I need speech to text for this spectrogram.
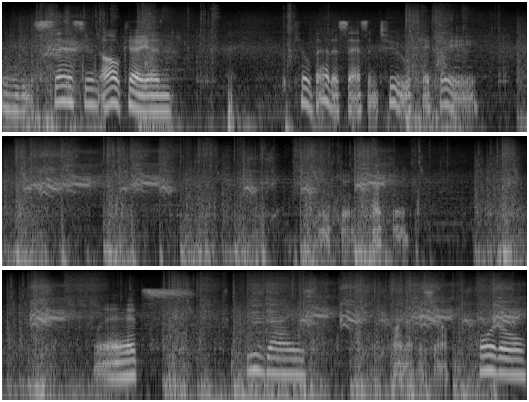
The assassin. Okay, and kill that assassin too. Hey, hey. Okay, okay. Let's, let's get these guys. Find out south portal.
